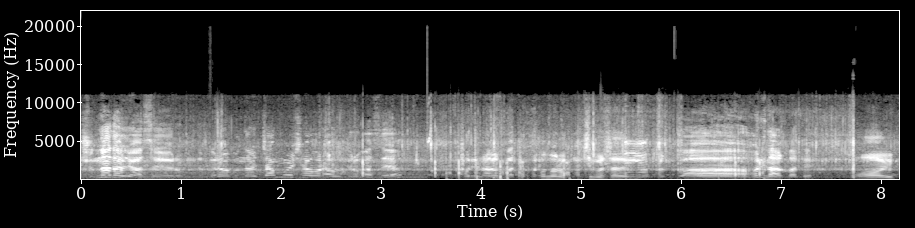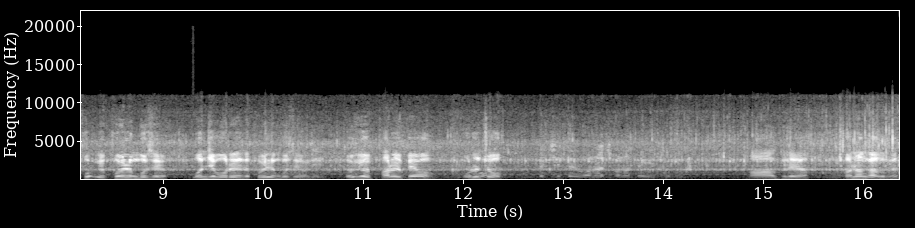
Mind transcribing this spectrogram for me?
준나 달려왔어요 여러분들. 여러분들 짠물 샤워라고 들어봤어요? 허리 나올 것 같아. 허리. 손으로 받침을 써야 됩니다. 와 허리 나올 것 같아. 와, 이, 보, 이 보일링 보세요. 뭔지 모르겠는데 보일링 보세요. 여기 바로 옆에요. 오른쪽. 배치 떼거나 전원 떼기 쪽. 아 그래요? 전원가 그러면?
